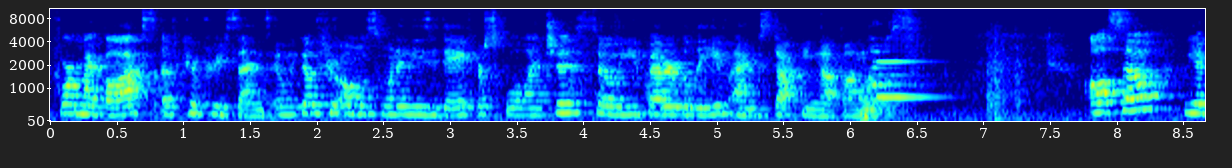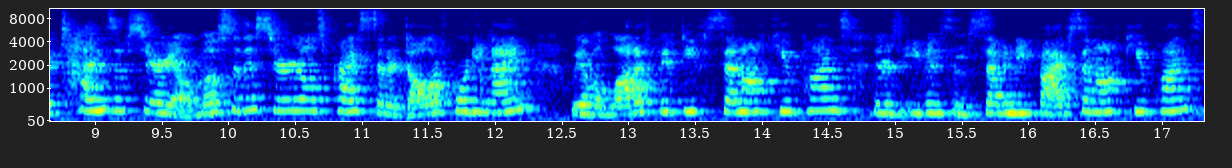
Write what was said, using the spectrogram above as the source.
for my box of Capri Suns. And we go through almost one of these a day for school lunches, so you better believe I'm stocking up on those. Also, we have tons of cereal. Most of this cereal is priced at $1.49. We have a lot of 50 cent off coupons. There's even some 75 cent off coupons.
